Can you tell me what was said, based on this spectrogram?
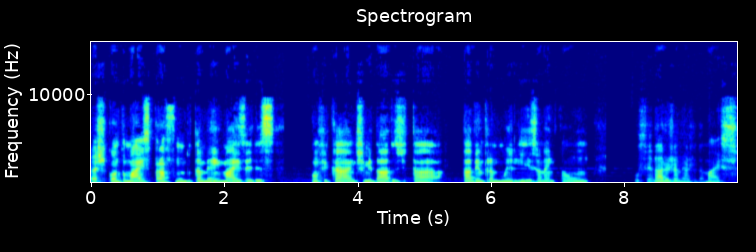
Eu acho que quanto mais pra fundo também, mais eles vão ficar intimidados de estar tá, tá adentrando no Elísio, né? Então o cenário já me ajuda mais.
